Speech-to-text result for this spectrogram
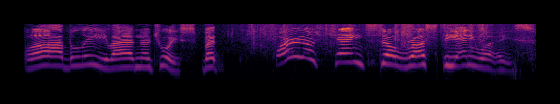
well, I believe I have no choice. But why are those chains so rusty anyways?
